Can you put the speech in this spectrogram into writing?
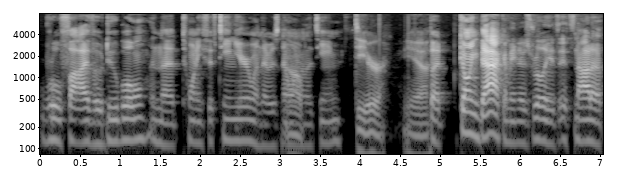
Rule Five Odubel in the 2015 year when there was no one Oh. on the team. Dear. Yeah. But going back, I mean, it's really it's, it's not a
